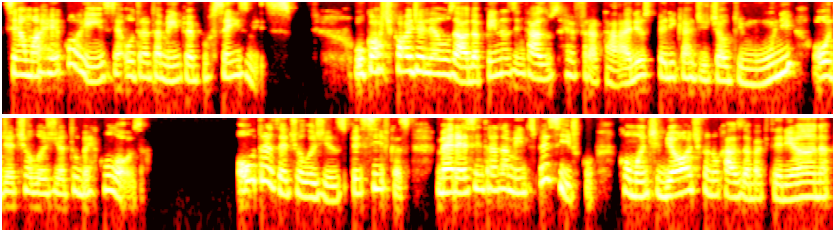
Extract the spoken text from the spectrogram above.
Se é uma recorrência, o tratamento é por seis meses. O corticoide ele é usado apenas em casos refratários, pericardite autoimune ou de etiologia tuberculosa. Outras etiologias específicas merecem tratamento específico, como antibiótico no caso da bacteriana,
